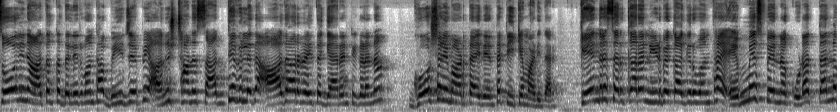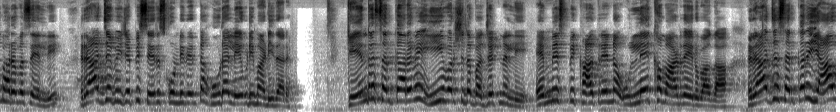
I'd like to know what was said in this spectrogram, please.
ಸೋಲಿನ ಆತಂಕದಲ್ಲಿರುವಂತಹ ಬಿಜೆಪಿ ಅನುಷ್ಠಾನ ಸಾಧ್ಯವಿಲ್ಲದ ಆಧಾರರಹಿತ ಗ್ಯಾರಂಟಿಗಳನ್ನು ಘೋಷಣೆ ಮಾಡ್ತಾ ಇದೆ ಅಂತ ಟೀಕೆ ಮಾಡಿದ್ದಾರೆ. ಕೇಂದ್ರ ಸರ್ಕಾರ ನೀಡಬೇಕಾಗಿರುವಂತಹ ಎಂಎಸ್ಪಿ ಅನ್ನ ಕೂಡ ತನ್ನ ಭರವಸೆಯಲ್ಲಿ ರಾಜ್ಯ ಬಿಜೆಪಿ ಸೇರಿಸಿಕೊಂಡಿದೆ ಅಂತ ಹೂಡಾ ಲೇವಡಿ ಮಾಡಿದ್ದಾರೆ. ಕೇಂದ್ರ ಸರ್ಕಾರವೇ ಈ ವರ್ಷದ ಬಜೆಟ್ನಲ್ಲಿ ಎಂಎಸ್ಪಿ ಖಾತ್ರೆಯನ್ನು ಉಲ್ಲೇಖ ಮಾಡದೇ ಇರುವಾಗ ರಾಜ್ಯ ಸರ್ಕಾರ ಯಾವ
